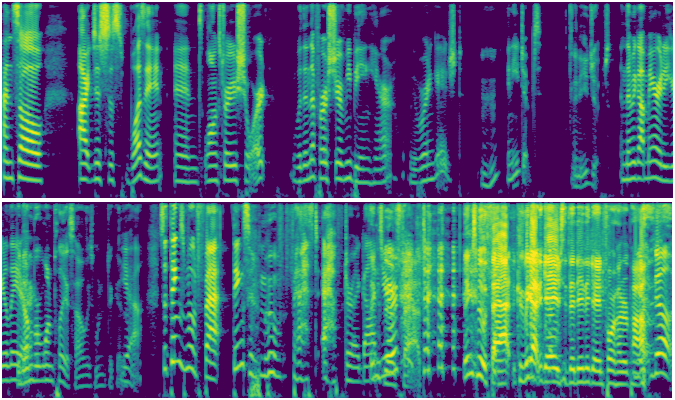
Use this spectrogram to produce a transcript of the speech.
And so I just just wasn't. And long story short, within the first year of me being here, we were engaged Mm-hmm. in Egypt. In Egypt, And then we got married a year the later. number one place I always wanted to go. yeah. So things moved fast. Things moved fast after I got here. Things here. move fat. Things moved fat because we got engaged and then Nina gained 400 pounds. no,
